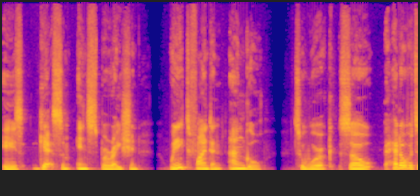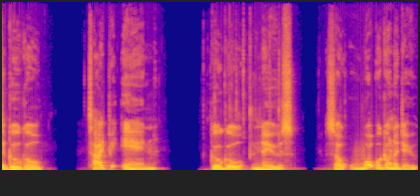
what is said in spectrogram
is get some inspiration. We need to find an angle to work. So, head over to Google, type in Google News. So, what we're going to do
